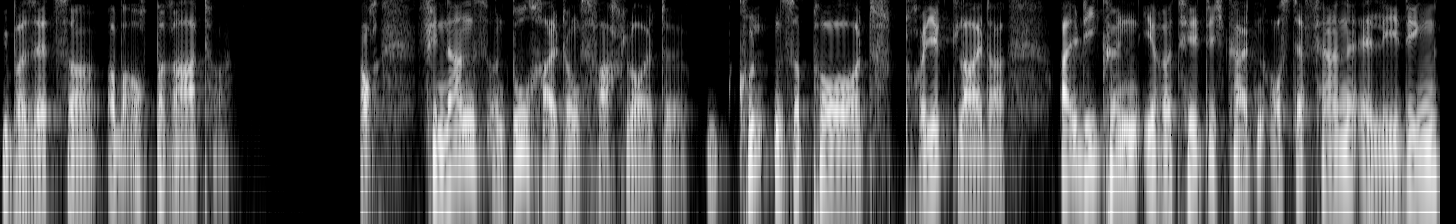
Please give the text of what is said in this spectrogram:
Übersetzer, aber auch Berater. Auch Finanz- und Buchhaltungsfachleute, Kundensupport, Projektleiter, all die können ihre Tätigkeiten aus der Ferne erledigen,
